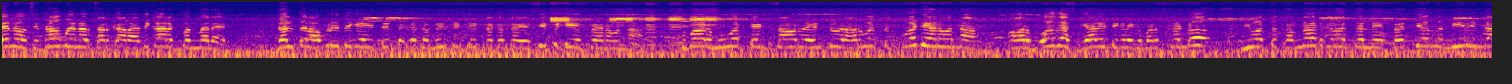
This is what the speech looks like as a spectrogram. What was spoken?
ಏನು ಸಿದ್ದರಾಮಯ್ಯನವ್ರ ಸರ್ಕಾರ ಅಧಿಕಾರಕ್ಕೆ ಬಂದ ಮೇಲೆ ದಲಿತರ ಅಭಿವೃದ್ಧಿಗೆ ಇಟ್ಟಿರ್ತಕ್ಕಂಥ ಮೀಸಲಿಟ್ಟಿರ್ತಕ್ಕಂಥ S C P T S P ಹಣವನ್ನು ಸುಮಾರು ಮೂವತ್ತೆಂಟು ಸಾವಿರದ ಎಂಟುನೂರ ಅರವತ್ತು ಕೋಟಿ ಹಣವನ್ನು ಅವರ ಬೋಗಸ್ ಗ್ಯಾರಂಟಿಗಳಿಗೆ ಬಳಸ್ಕೊಂಡು ಇವತ್ತು ಕರ್ನಾಟಕ ರಾಜ್ಯದಲ್ಲಿ ಪ್ರತಿಯೊಂದು ನೀರಿಂದ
